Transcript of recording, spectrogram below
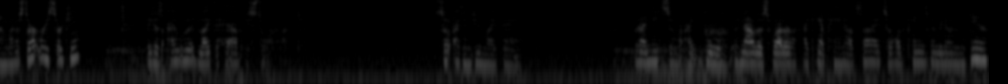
I'm going to start researching because I would like to have a storefront so I can do my thing. But I need some, I, and now this weather, I can't paint outside, so all the painting's going to be done in here.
